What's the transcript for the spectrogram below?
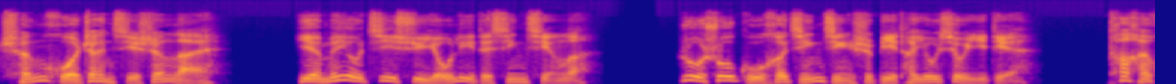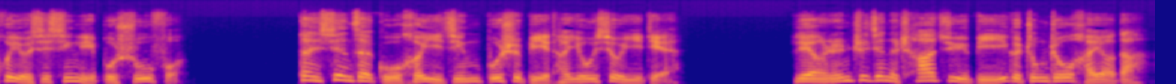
陈火站起身来，也没有继续游历的心情了。若说古河仅仅是比他优秀一点，他还会有些心里不舒服。但现在古河已经不是比他优秀一点，两人之间的差距比一个中州还要大，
